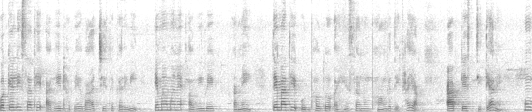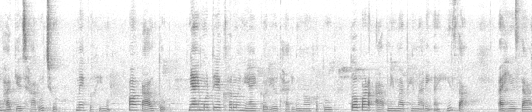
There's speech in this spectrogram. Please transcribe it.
વકીલી સાથે આવી ઢબે વાતચીત કરવી, એમાં મને અવિવેક અને તેમાંથી ઉદ્ભવતો અહિંસાનો ભંગ દેખાયા. આપ કેસ જીત્યા ને? હું ભાગ્ય છારું છું. મેં કહ્યું પણ કાલ તો. ન્યાયમૂર્તિએ ખરો ન્યાય કર્યો ધાર્યું ન હતું, તો પણ આપની માફી મારી અહિંસા. અહિંસા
